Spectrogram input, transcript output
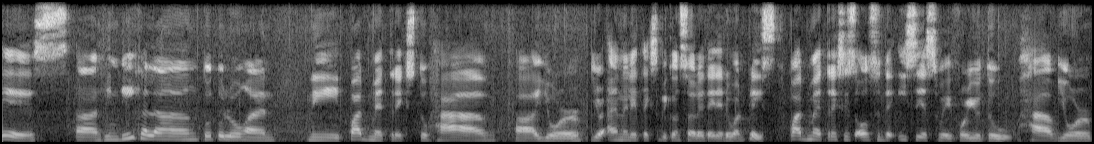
is, uh, hindi ka lang tutulungan ni Podmetrics to have uh, your your analytics be consolidated in one place. Podmetrics is also the easiest way for you to have your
